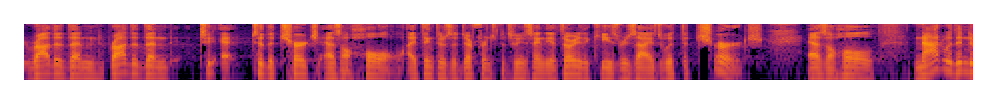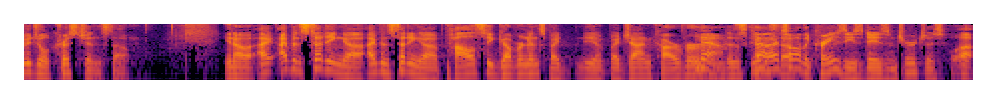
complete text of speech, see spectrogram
rather than rather than to uh, to the church as a whole, I think there's a difference between saying the authority of the keys resides with the church as a whole, not with individual Christians, though. You know, I, I've been studying. Uh, I've been studying uh, policy governance by you know, by John Carver. Yeah, and this kind yeah, that's all the craze these days in churches. Uh,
